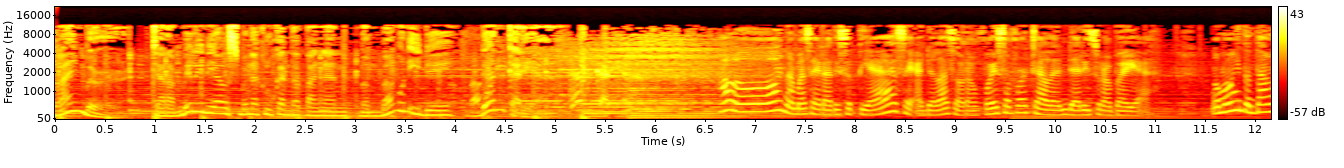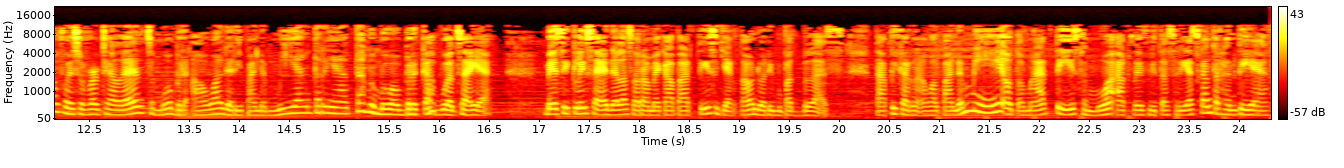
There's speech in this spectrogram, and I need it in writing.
Climber, cara millennials menaklukkan tantangan, membangun ide, dan karya. Halo, nama saya Rati Setia. Saya adalah seorang voiceover talent dari Surabaya. Ngomongin tentang voiceover talent, semua berawal dari pandemi yang ternyata membawa berkah buat saya. Basically saya adalah seorang makeup artist sejak tahun 2014. Tapi karena awal pandemi, otomatis semua aktivitas rias kan terhenti ya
